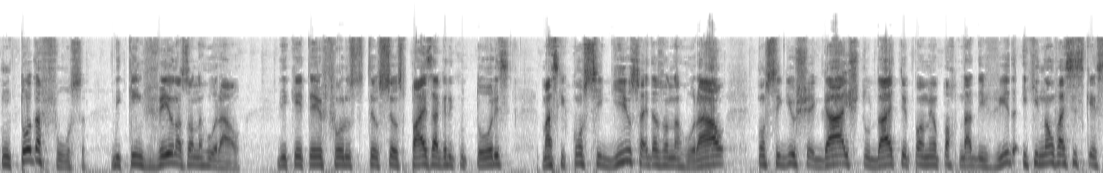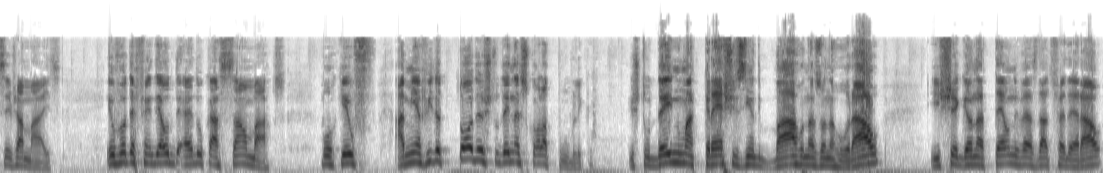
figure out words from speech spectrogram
com toda a força de quem veio na zona rural, de quem teve, foram os seus pais agricultores, mas que conseguiu sair da zona rural, conseguiu chegar, estudar e ter uma oportunidade de vida e que não vai se esquecer jamais. Eu vou defender a educação, Marcos, porque eu, a minha vida toda eu estudei na escola pública. Estudei numa crechezinha de barro na zona rural e chegando até a Universidade Federal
